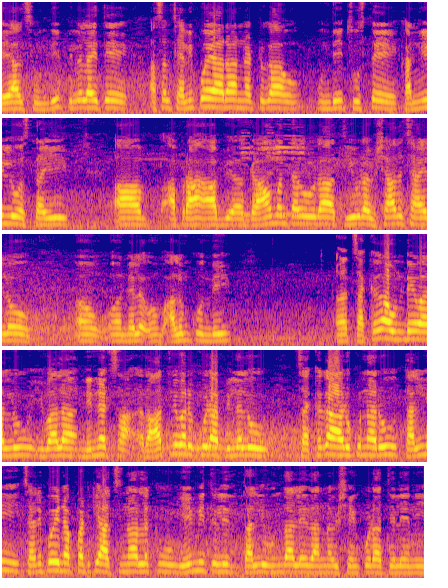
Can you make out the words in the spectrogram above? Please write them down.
చేయాల్సి ఉంది. పిల్లలైతే అసలు చనిపోయారా అన్నట్టుగా ఉంది. చూస్తే కన్నీళ్ళు వస్తాయి. ఆ, ప్రా- ఆ గ్రామం అంతా కూడా తీవ్ర విషాద ఛాయలో నెల అలుముకుంది. చక్కగా ఉండేవాళ్ళు. ఇవాళ నిన్నటి సా- రాత్రి వరకు కూడా పిల్లలు చక్కగా ఆడుకున్నారు. తల్లి చనిపోయినప్పటికీ ఆ చిన్నారులకు ఏమీ తెలియదు తల్లి ఉందా లేదా అన్న విషయం కూడా తెలియని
